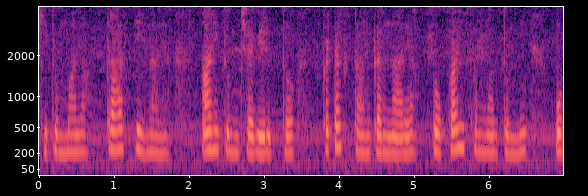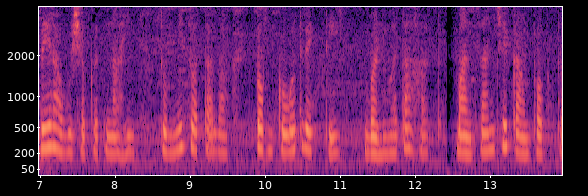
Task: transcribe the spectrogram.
की तुम्हाला त्रास देणाऱ्या आणि तुमच्या विरुद्ध कटकस्थान करणाऱ्या लोकांसमोर तुम्ही उभे राहू शकत नाही. तुम्ही स्वतःला कमकुवत व्यक्ती बनवत आहात. माणसांचे काम फक्त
